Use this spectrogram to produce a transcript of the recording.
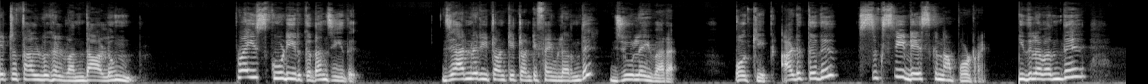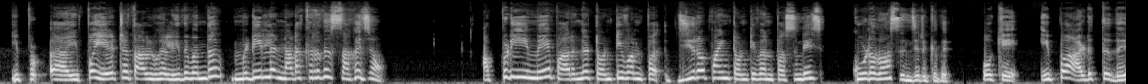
ஏற்றத்தாழ்வுகள் வந்தாலும் ப்ரைஸ் கூடி இருக்க தான் செய்யுது ஜான்வரி டுவெண்ட்டி டுவெண்ட்டி ஃபைவ்லேருந்து ஜூலை வர. ஓகே அடுத்தது சிக்ஸ்டி டேஸ்க்கு நான் போடுறேன். இதில் வந்து இப்போ இப்போ ஏற்றத்தாழ்வுகள் இது வந்து மிடில் நடக்கிறது சகஜம். அப்படியுமே பாருங்க டுவெண்ட்டி ஒன் ப zero point twenty one percentage கூட தான் செஞ்சுருக்குது. ஓகே இப்போ அடுத்தது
